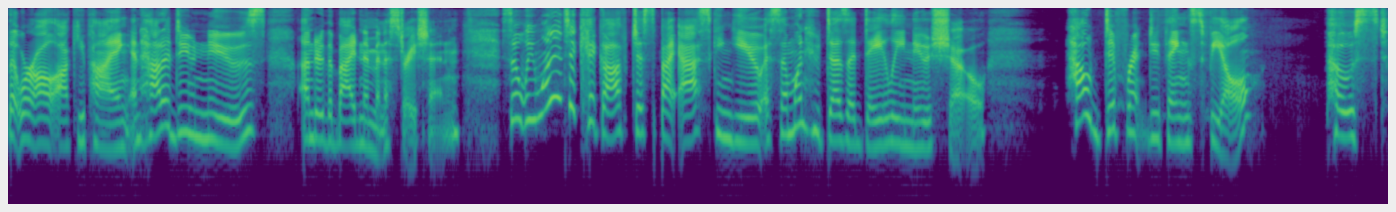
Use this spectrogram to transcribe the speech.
that we're all occupying and how to do news under the Biden administration. So, we wanted to kick off just by asking you, as someone who does a daily news show, how different do things feel post,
